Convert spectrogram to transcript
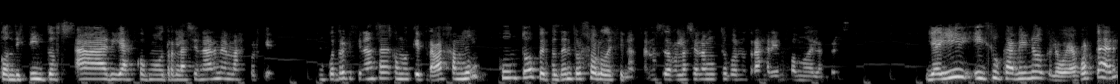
con distintas áreas, como relacionarme más, porque encuentro que finanzas como que trabaja muy junto, pero dentro solo de finanzas, no se relaciona mucho con otras áreas como de la empresa. Y ahí hice un camino, que lo voy a cortar,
